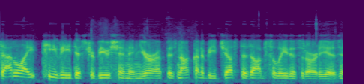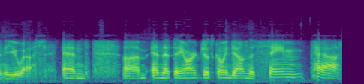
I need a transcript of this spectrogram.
satellite TV distribution in Europe is not going to be just as obsolete as it already is in the U.S. and um, and that they aren't just going down the same path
